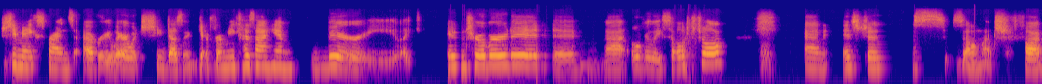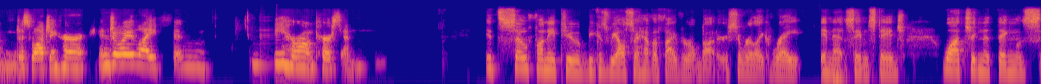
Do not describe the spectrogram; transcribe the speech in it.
she makes friends everywhere, which she doesn't get from me because I am very like introverted and not overly social. And it's just so much fun just watching her enjoy life and be her own person. It's so funny too because we also have a five year old daughter. So we're like right in that same stage, watching the things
